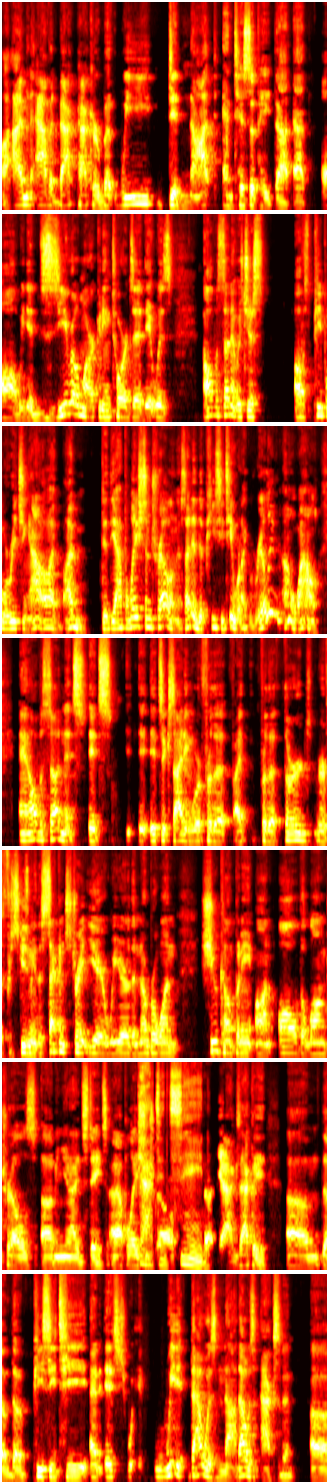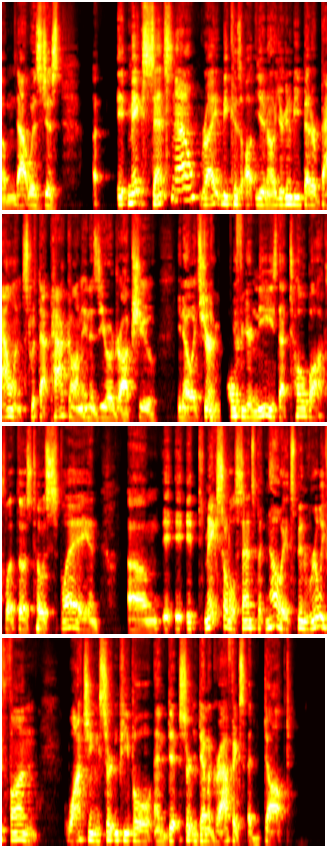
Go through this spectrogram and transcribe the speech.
I'm an avid backpacker, but we did not anticipate that at all. We did zero marketing towards it. It was all of a sudden, it was just all of people reaching out. Oh, I, I did the Appalachian Trail on this. I did the PCT. We're like, really? Oh, wow. And all of a sudden, it's it's it's exciting. We're for the I, for the third or excuse me, the second straight year, we are the number one shoe company on all the long trails um, in the United States. Appalachian that's Trail, insane the- yeah, exactly. Um, the the PCT and it's we that was not that was an accident. Um, that was just uh, it makes sense now, right? Because uh, you know you're going to be better balanced with that pack on in a zero drop shoe. You know, it's Sure. better for your knees. That toe box, let those toes splay, and um, it, it, it makes total sense. But no, it's been really fun watching certain people and di- certain demographics adopt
